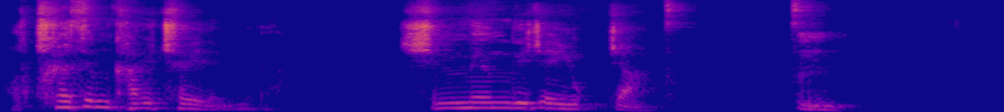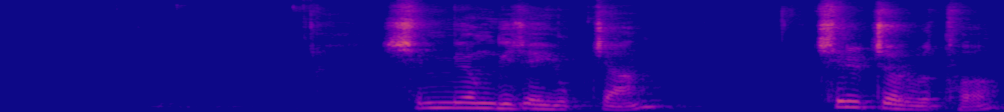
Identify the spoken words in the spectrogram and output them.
어떻게든 가르쳐야 됩니다. 신명기 제 6장 신명기 제 6장 7절부터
